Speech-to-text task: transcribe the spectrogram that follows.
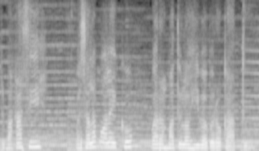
Terima kasih. Wassalamualaikum warahmatullahi wabarakatuh.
